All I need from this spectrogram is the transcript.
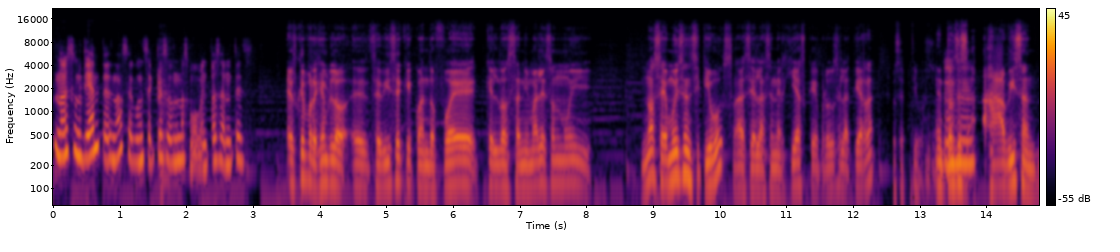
No es un día antes, ¿no? Según sé que son unos momentos antes. Es que, por ejemplo, eh, se dice que cuando fue que los animales son muy, no sé, muy sensitivos hacia las energías que produce la Tierra, Susceptivos. entonces ajá, avisan.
